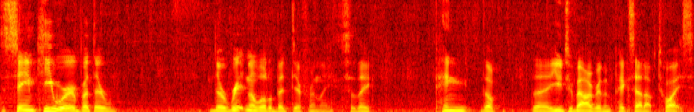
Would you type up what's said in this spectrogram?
the same keyword, but they're they're written a little bit differently. So they ping the the YouTube algorithm picks that up twice.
